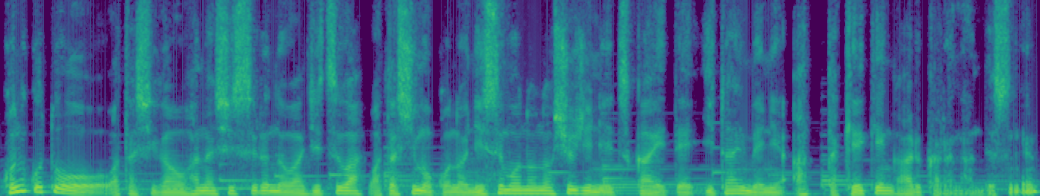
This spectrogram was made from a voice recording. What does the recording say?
このことを私がお話しするのは実は私もこの偽物の主人に仕えて痛い目にあった経験があるからなんですね。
